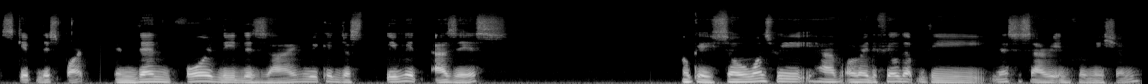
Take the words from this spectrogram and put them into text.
skip this part. And then for the design we can just leave it as is Okay, so once we have already filled up the necessary information,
